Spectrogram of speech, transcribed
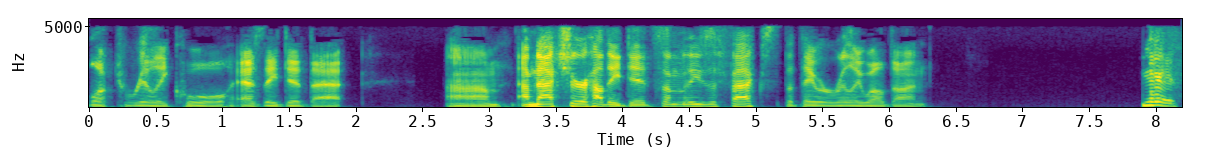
looked really cool as they did that. Um, I'm not sure how they did some of these effects, but they were really well done. No, it's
